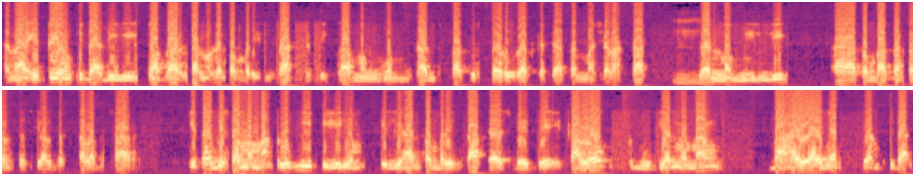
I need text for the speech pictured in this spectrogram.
Karena itu yang tidak dijabarkan oleh pemerintah ketika mengumumkan status darurat kesehatan masyarakat hmm. dan memilih uh, pembatasan sosial berskala besar. Kita bisa memaklumi pilihan, pilihan pemerintah PSBB kalau kemudian memang bahayanya yang tidak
